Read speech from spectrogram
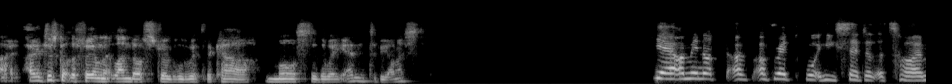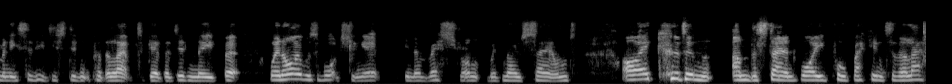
I, I just got the feeling that Lando struggled with the car most of the weekend, to be honest. Yeah, I mean, I've, I've read what he said at the time, and he said he just didn't put the lap together, didn't he? But when I was watching it in a restaurant with no sound, I couldn't understand why he pulled back into the lap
